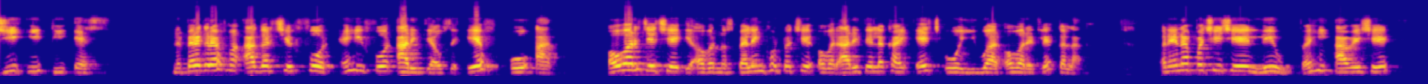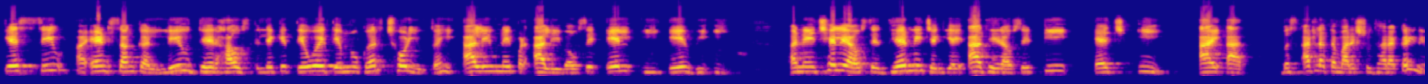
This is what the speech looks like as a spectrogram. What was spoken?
જીઈ ટી એસ અને પેરેગ્રાફમાં આગળ છે ફોર અહીં ફોર આ રીતે આવશે. એફ ઓ આર અવર જે છે એ અવરનો સ્પેલિંગ ખોટો છે, અવર આ રીતે લખાય H O U R hour એટલે કલાક. અને એના પછી છે લીવ. અહીં આવે છે કે Shiv and Shankar leave their house એટલે કે તેઓએ તેમનું ઘર છોડ્યું. તો અહીં આ લીવ નહીં પણ આ લીવ આવશે એલ ઈ એ વીઈ અને છેલ્લે આવશે ધેરની જગ્યાએ આ ધેર આવશે T H E I R બસ આટલા તમારે સુધારા કરીને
